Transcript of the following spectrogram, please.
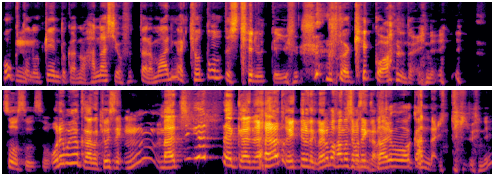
北斗の剣とかの話を振ったら、周りがきょとんとしてるっていう ことが結構あるんだよね。そうそうそう。俺もよくあの教室で、ん？間違ったかな？とか言ってるんだけど、誰も反応しませんから。誰もわかんないっていうね。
